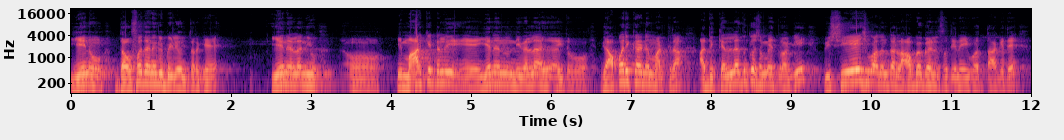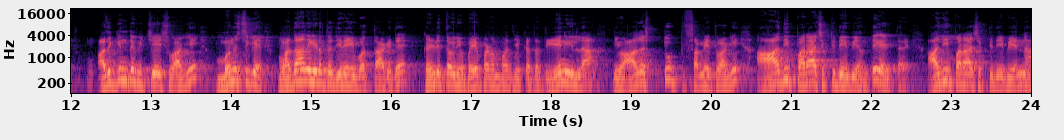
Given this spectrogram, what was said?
ಏನು ದವಸಧಾನ್ಯಗಳು ಬೆಳೆಯುವಂಥವ್ರಿಗೆ ಏನೆಲ್ಲ ನೀವು ಈ ಮಾರ್ಕೆಟಲ್ಲಿ ಏನೇನು ನೀವೆಲ್ಲ ಇದು ವ್ಯಾಪಾರೀಕರಣ ಮಾಡ್ತೀರಾ, ಅದಕ್ಕೆಲ್ಲದಕ್ಕೂ ಸಮೇತವಾಗಿ ವಿಶೇಷವಾದಂಥ ಲಾಭ ಗಳಿಸೋ ದಿನ ಇವತ್ತಾಗಿದೆ. ಅದಕ್ಕಿಂತ ವಿಶೇಷವಾಗಿ ಮನಸ್ಸಿಗೆ ಮದ ನೀಡಿದ ದಿನ ಇವತ್ತಾಗಿದೆ. ಖಂಡಿತವಾಗಿ ನೀವು ಭಯಪಡಬೇಕಾದದ್ದು ಏನೂ ಇಲ್ಲ. ನೀವು ಆದಷ್ಟು ಸಮೇತವಾಗಿ ಆದಿ ಪರಾಶಕ್ತಿ ದೇವಿ ಅಂತ ಹೇಳ್ತಾರೆ. ಆದಿ ಪರಾಶಕ್ತಿ ದೇವಿಯನ್ನು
